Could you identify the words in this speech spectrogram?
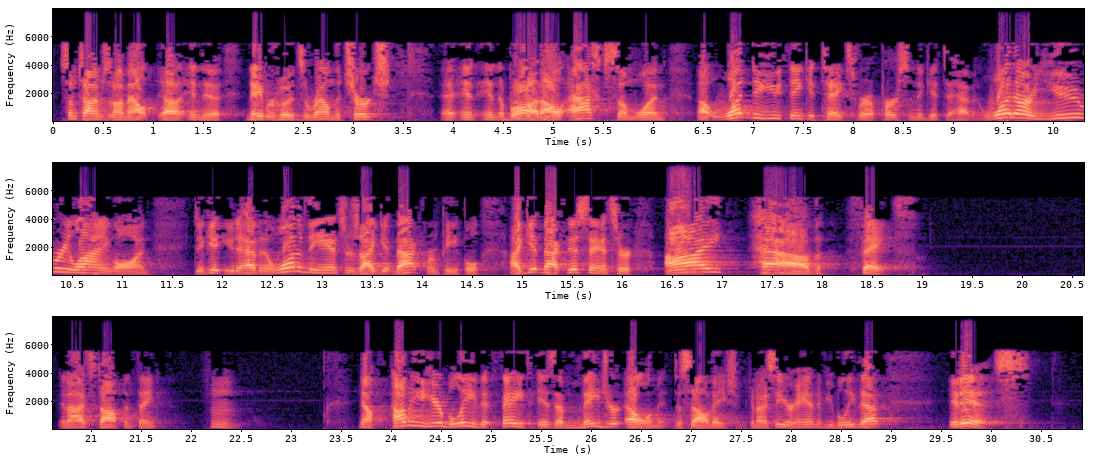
Sometimes when I'm out uh, in the neighborhoods around the church, and, and abroad, I'll ask someone, uh, what do you think it takes for a person to get to heaven? What are you relying on to get you to heaven? And one of the answers I get back from people, I get back this answer, I have faith. And I stop and think, hmm. Now, how many of you here believe that faith is a major element to salvation? Can I see your hand if you believe that? It is.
